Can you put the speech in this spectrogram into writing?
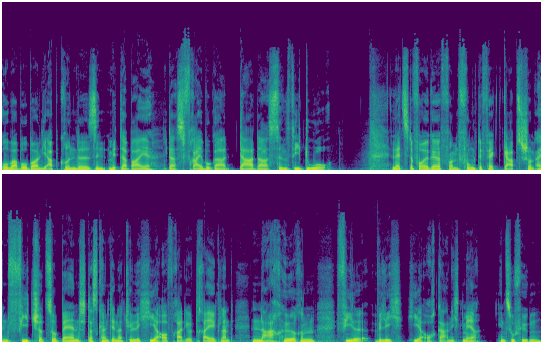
Oba Boba und die Abgründe sind mit dabei, das Freiburger Dada Synthy Duo. Letzte Folge von Funkdefekt gab es schon ein Feature zur Band. Das könnt ihr natürlich hier auf Radio Dreieckland nachhören. Viel will ich hier auch gar nicht mehr hinzufügen,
